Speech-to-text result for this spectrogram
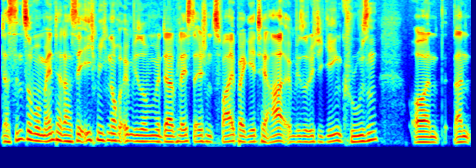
das sind so Momente, da sehe ich mich noch irgendwie so mit der PlayStation 2 bei GTA irgendwie so durch die Gegend cruisen und dann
